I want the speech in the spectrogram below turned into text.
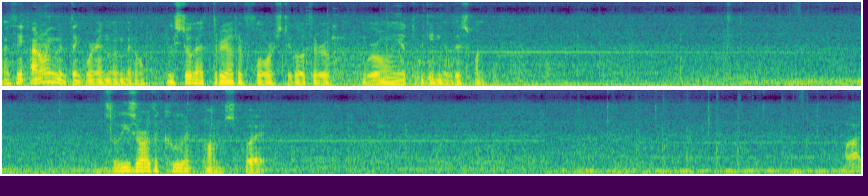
I think I don't even think we're in the middle. We still got three other floors to go through. We're only at the beginning of this one. So these are the coolant pumps, but My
